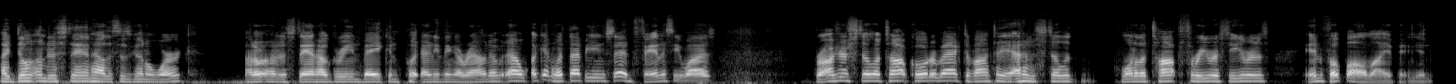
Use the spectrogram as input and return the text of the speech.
I don't understand how this is going to work. I don't understand how Green Bay can put anything around him. Now, again, with that being said, fantasy wise, Rodgers still a top quarterback. Davante Adams still one of the top three receivers in football, in my opinion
